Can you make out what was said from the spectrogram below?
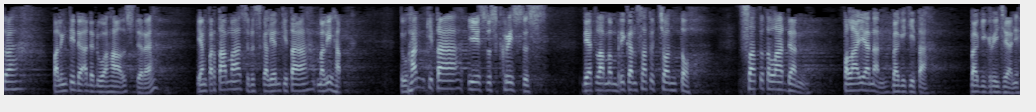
Saudara, paling tidak ada dua hal, saudara. Yang pertama, saudara sekalian kita melihat Tuhan kita Yesus Kristus, dia telah memberikan satu contoh, satu teladan pelayanan bagi kita, bagi gerejanya.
